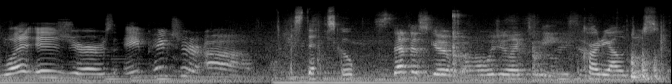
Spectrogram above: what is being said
What is yours a picture of? A stethoscope. Stethoscope. And what would you like to be? Cardiologist.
